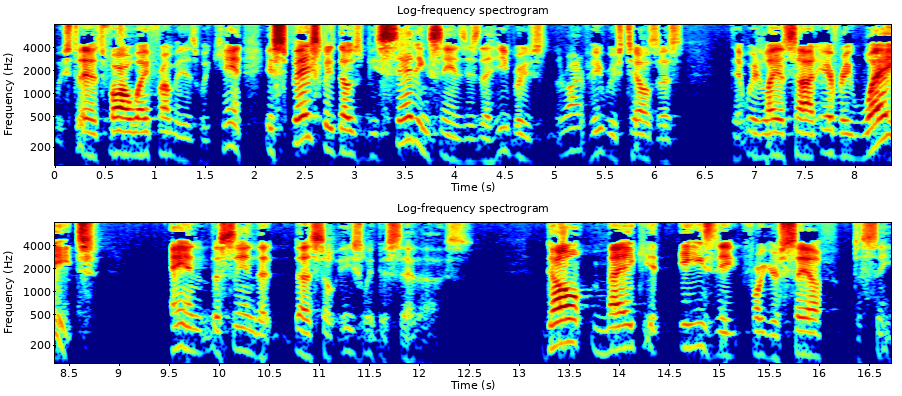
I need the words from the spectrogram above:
We stay as far away from it as we can, especially those besetting sins, as the Hebrews, the writer of Hebrews tells us that we lay aside every weight and the sin that does so easily beset us. Don't make it easy for yourself to sin.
